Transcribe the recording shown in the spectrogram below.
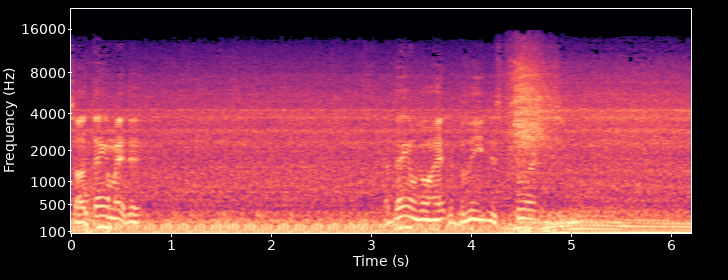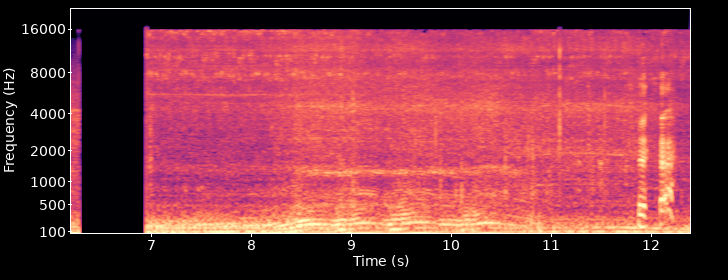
So I think I'm at the I think I'm gonna have to bleed this clutch.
